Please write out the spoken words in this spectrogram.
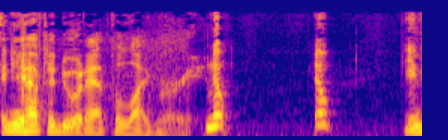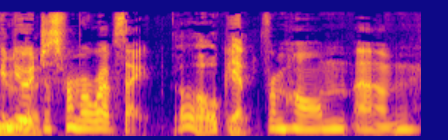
And you have to do it at the library. Nope. You, can, do, it just from our website. Oh, okay. Yep, from home. Um,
